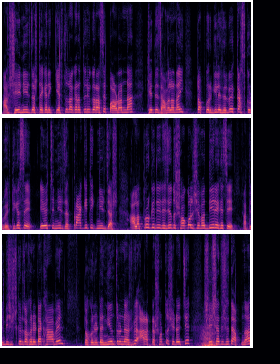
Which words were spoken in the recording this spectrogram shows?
আর সেই নির্যাসটা এখানে ক্যাপসুল আকারে তৈরি করা আছে, পাউডার না, খেতে ঝামেলা নাই টপ করে গিলে ফেলবে, কাজ করবে, ঠিক আছে? এ হচ্ছে নির্যাস, প্রাকৃতিক নির্যাস। আলাপ প্রকৃতিতে যেহেতু সকল সেবা দিয়ে রেখেছে, আপনি বিশেষ করে যখন এটা খাওয়াবেন তখন এটা নিয়ন্ত্রণে আসবে। আর একটা শর্ত সেটা হচ্ছে, সেই সাথে সাথে আপনার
